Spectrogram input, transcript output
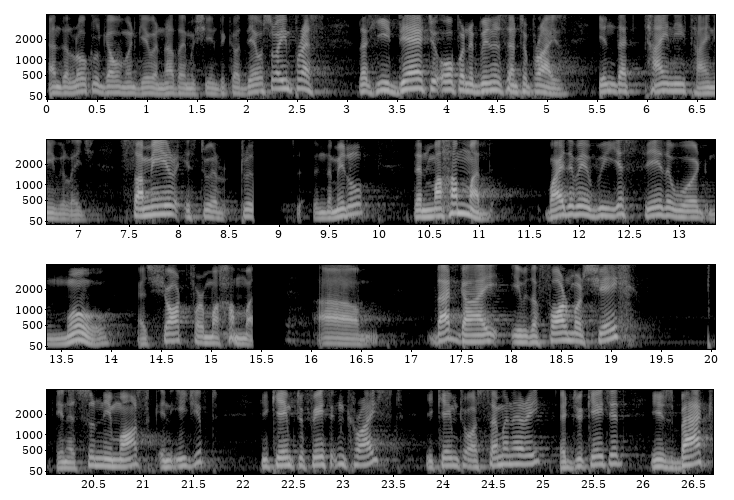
and the local government gave another machine because they were so impressed that he dared to open a business enterprise in that tiny, tiny village. Samir is to, to in the middle. Then Muhammad. By the way, we just say the word Mo as short for Muhammad. Um, that guy, he was a former sheikh in a Sunni mosque in Egypt. He came to faith in Christ. He came to our seminary, educated. He is back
